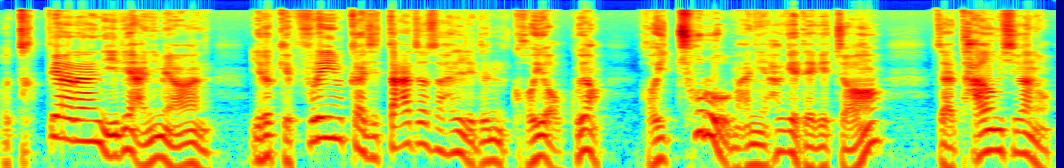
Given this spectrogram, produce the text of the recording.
뭐 특별한 일이 아니면 이렇게 프레임까지 따져서 할 일은 거의 없고요. 거의 초로 많이 하게 되겠죠. 자, 다음 시간 후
